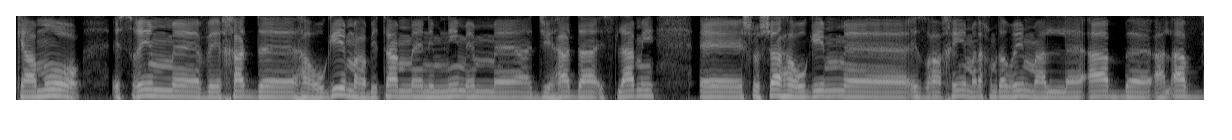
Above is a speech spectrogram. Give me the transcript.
כאמור, 21 הרוגים, מרביתם נמנים עם הג'יהאד האסלאמי, שלושה הרוגים אזרחיים, אנחנו מדברים על... אב, על אב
